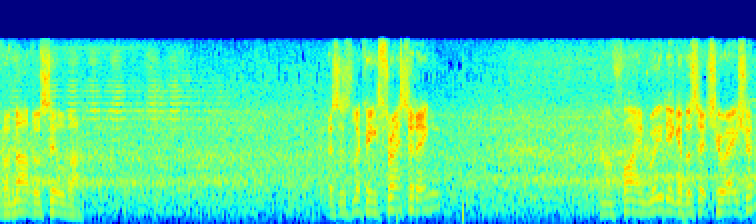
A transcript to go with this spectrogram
Bernardo Silva. This is looking threatening. A fine reading of the situation.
